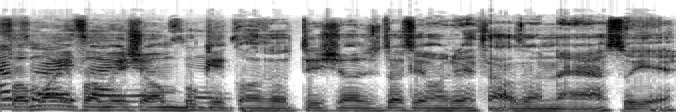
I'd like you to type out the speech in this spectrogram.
you For more information, IELTS, book a consultation. It's just a hundred thousand naira. So yeah.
